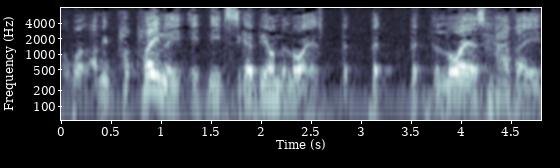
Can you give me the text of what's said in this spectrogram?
Well, I mean, pl- plainly, it needs to go beyond the lawyers, but, but, but the lawyers have a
